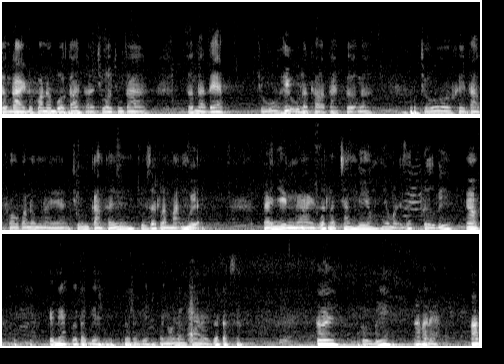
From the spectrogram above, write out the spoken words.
Tượng đài đức quan âm bồ tát ở chùa chúng ta rất là đẹp. Chú hữu là thợ tạc tượng á. Chú khi tạc pho quan âm này chú cảm thấy chú rất là mãn nguyện. Đấy, nhìn ngài rất là trang nghiêm nhưng mà lại rất từ bi nha cái nét rất đặc biệt, rất đặc biệt. Phải nói rằng pho này rất đặc sắc. Tươi, từ bi, rất là đẹp. À.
